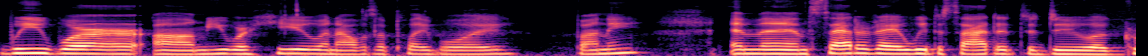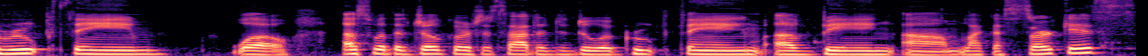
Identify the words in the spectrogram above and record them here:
we were um you were Hugh and I was a Playboy bunny. And then Saturday we decided to do a group theme. Well, us with the Jokers decided to do a group theme of being um like a circus,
